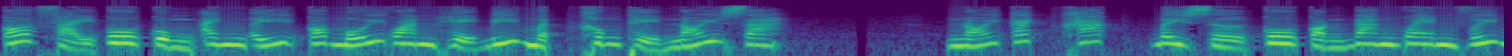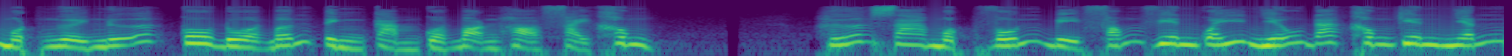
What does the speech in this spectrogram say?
có phải cô cùng anh ấy có mối quan hệ bí mật không thể nói ra? Nói cách khác, bây giờ cô còn đang quen với một người nữa, cô đùa bỡn tình cảm của bọn họ phải không? Hứa ra một vốn bị phóng viên quấy nhiễu đã không kiên nhẫn,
